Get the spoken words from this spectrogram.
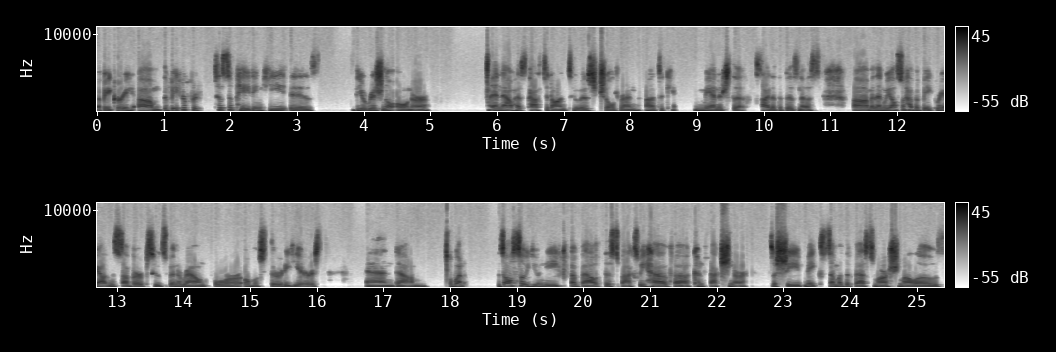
a bakery. Um, the baker participating, he is the original owner, and now has passed it on to his children uh, to manage the side of the business. Um, and then we also have a bakery out in the suburbs who's been around for almost 30 years. And um, what is also unique about this box. We have a confectioner. So she makes some of the best marshmallows.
